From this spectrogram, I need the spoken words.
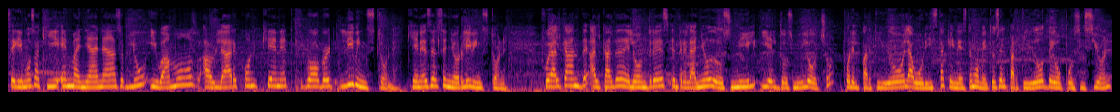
seguimos aquí en Mañanas Blue y vamos a hablar con Kenneth Robert Livingston. ¿Quién es el señor Livingston? Fue alcalde, de Londres entre el año 2000 y el 2008 por el Partido Laborista, que en este momento es el partido de oposición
